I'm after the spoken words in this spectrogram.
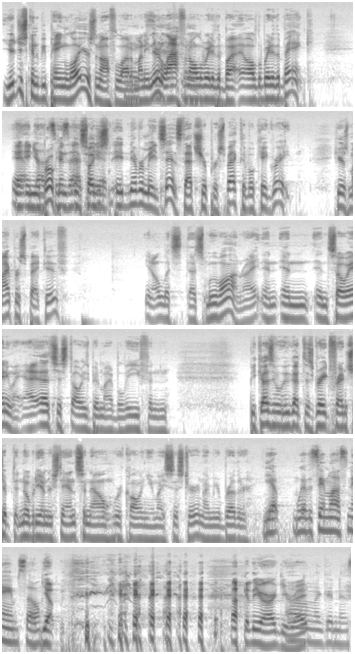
you're just going to be paying lawyers an awful lot of money, and they're laughing all the way to the all the way to the bank, and, Yeah, and you're broke. And, and so I exactly just it. never made sense. That's your perspective. Okay, great. Here's my perspective. You know, let's let's move on, right? And and and so anyway, I, that's just always been my belief, and because we've got this great friendship that nobody understands. So now we're calling you my sister, and I'm your brother. Yep, we have the same last name, so. Yep. How can they argue, oh, right? Oh my goodness.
